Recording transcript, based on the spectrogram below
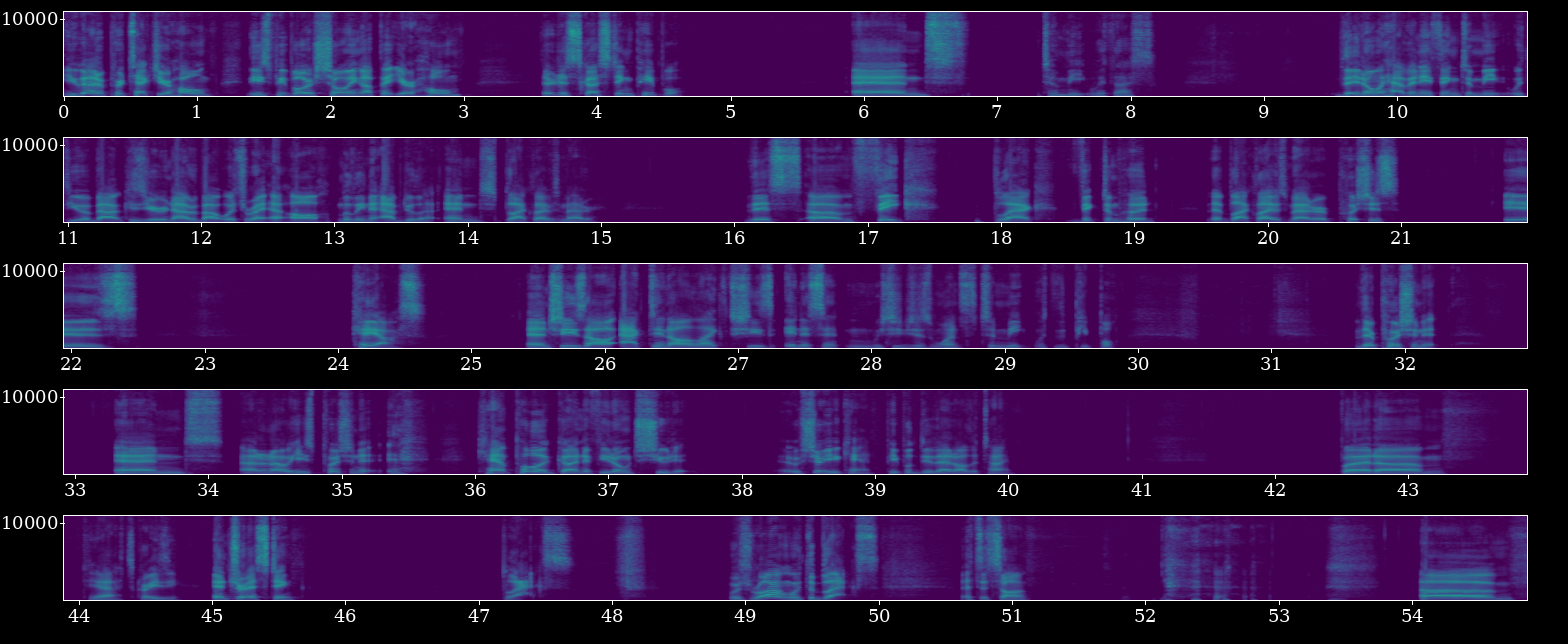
you got to protect your home. These people are showing up at your home. They're disgusting people. And to meet with us, they don't have anything to meet with you about because you're not about what's right at all. Melina Abdullah and Black Lives Matter. This um, fake black victimhood that Black Lives Matter pushes is chaos. And she's all acting all like she's innocent and we she just wants to meet with the people. They're pushing it. And I don't know, he's pushing it. Can't pull a gun if you don't shoot it. Uh, sure, you can. People do that all the time. But um, yeah, it's crazy. Interesting. Blacks. What's wrong with the blacks? That's a song. um,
